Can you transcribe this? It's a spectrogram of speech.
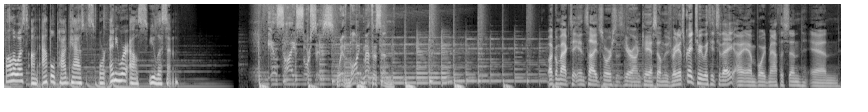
follow us on Apple Podcasts, or anywhere else you listen. Inside Sources with Boyd Matheson. Welcome back to Inside Sources here on KSL News Radio. It's great to be with you today. I am Boyd Matheson, and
